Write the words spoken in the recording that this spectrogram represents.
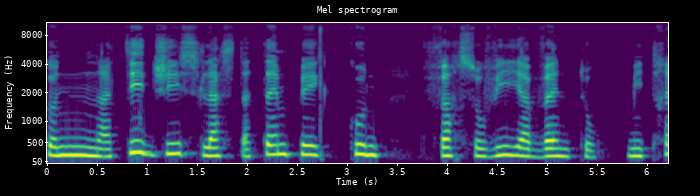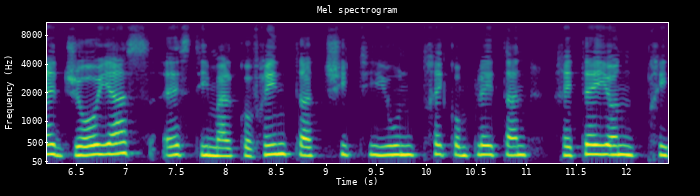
konatiĝis lastatempe kun Varsovia Vento. Mi tre ĝojas esti malkovrinta ĉi tiun tre kompletan retejon pri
